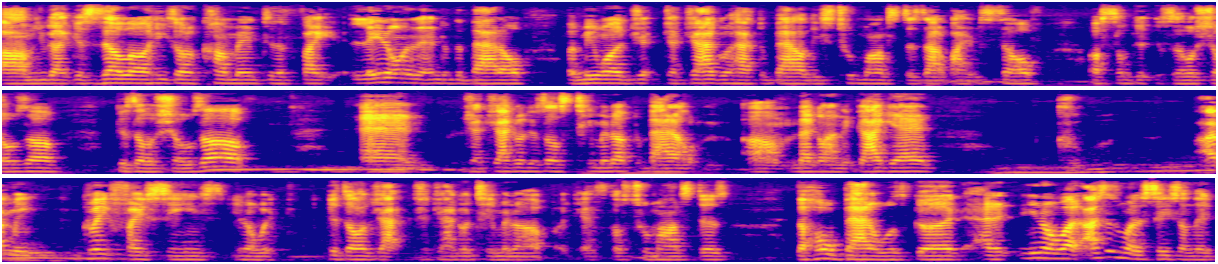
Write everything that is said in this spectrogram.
Um, you got Godzilla, he's gonna come into the fight later on the end of the battle. But meanwhile, J- Jaguar have to battle these two monsters out by himself. Also, Godzilla shows up. Godzilla shows up, and Jet Jaguar Godzilla's teaming up to battle um, Megalon and Gigan. I mean, great fight scenes, you know, with Godzilla and Jet Jaguar teaming up against those two monsters. The whole battle was good, and it, you know what? I just want to say something.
